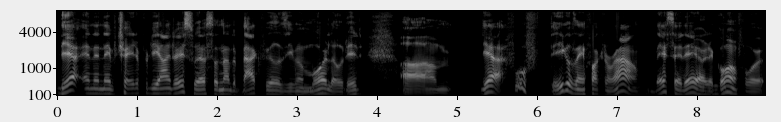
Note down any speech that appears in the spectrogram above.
Yeah, and then they've traded for DeAndre Swift, so now the backfield is even more loaded. Um, yeah, oof, the Eagles ain't fucking around. They say they are. They're going for it.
